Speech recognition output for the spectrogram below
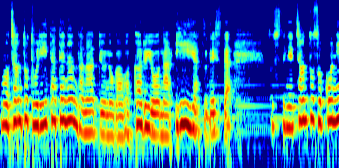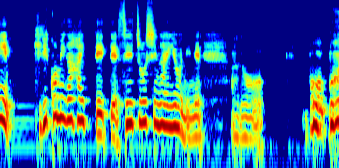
もうちゃんと取り立てなんだなっていうのがわかるようないいやつでした。そしてね、ちゃんとそこに切り込みが入っていて成長しないようにね、あの、防 防御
